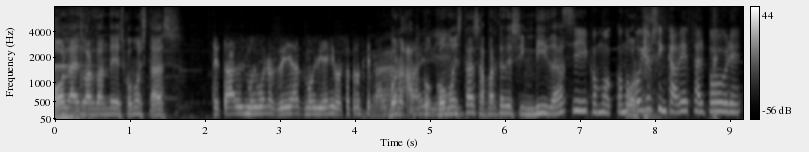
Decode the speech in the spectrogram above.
Hola Eduardo Andés, ¿cómo estás? ¿Qué tal? Muy buenos días, muy bien. ¿Y vosotros qué tal? Bueno, ¿Cómo estás? Aparte de sin vida, Sí, como, como Por- pollo sin cabeza, el pobre.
